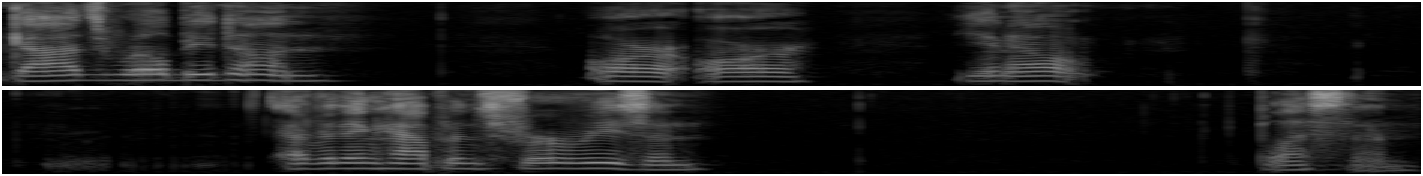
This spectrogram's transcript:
God's will be done, or or you know, everything happens for a reason. Bless them.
